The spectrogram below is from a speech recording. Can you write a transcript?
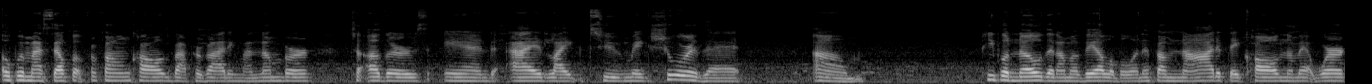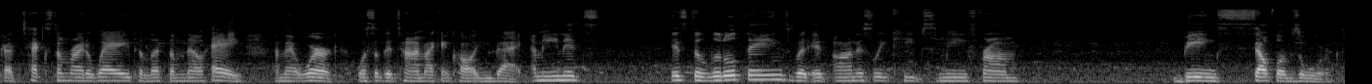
open myself up for phone calls by providing my number to others. And I like to make sure that um, people know that I'm available. And if I'm not, if they call and I'm at work, I text them right away to let them know, hey, I'm at work. What's a good time I can call you back? I mean, it's it's the little things, but it honestly keeps me from being self-absorbed,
